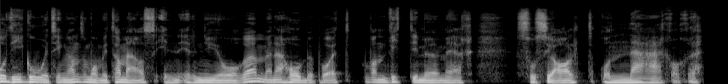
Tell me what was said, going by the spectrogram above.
Og de gode tingene så må vi ta med oss inn i det nye året, men jeg håper på et vanvittig mye mer sosialt og nærere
